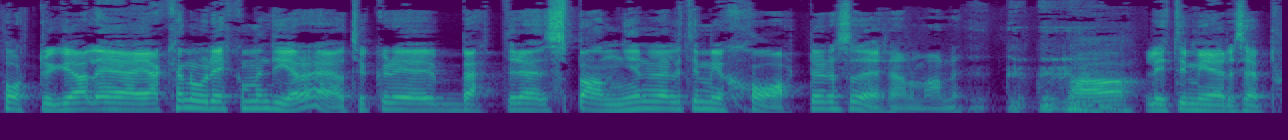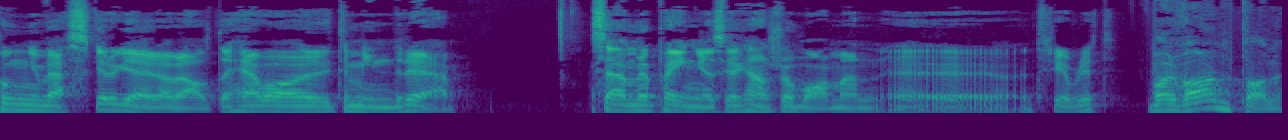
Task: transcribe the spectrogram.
Portugal, eh, jag kan nog rekommendera det. Jag tycker det är bättre. Spanien är lite mer charter och sådär känner man. Ja. Lite mer så här, pungväskor och grejer överallt. Det här var lite mindre det. Sämre på engelska kanske det var, men eh, trevligt. Var det varmt då?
